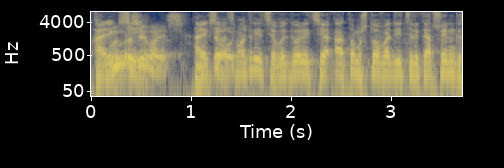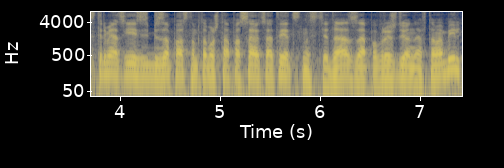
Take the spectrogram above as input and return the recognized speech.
Алексей, Будем развиваться. Алексей, вот смотрите, вы говорите о том, что водители каршеринга стремятся ездить безопасно, потому что опасаются ответственности да, за поврежденный автомобиль.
